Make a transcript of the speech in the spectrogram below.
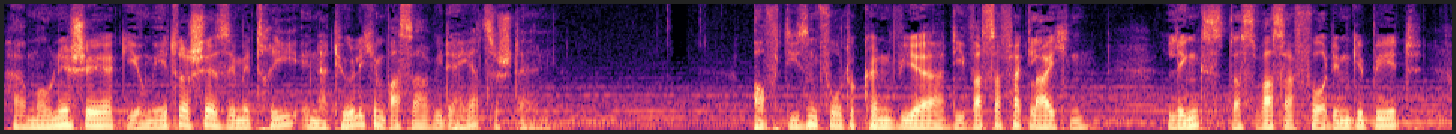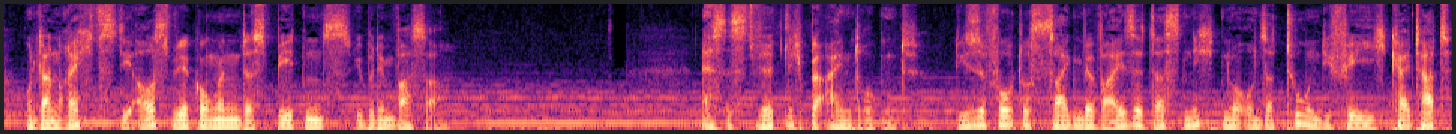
harmonische geometrische Symmetrie in natürlichem Wasser wiederherzustellen auf diesem Foto können wir die Wasser vergleichen. Links das Wasser vor dem Gebet und dann rechts die Auswirkungen des Betens über dem Wasser. Es ist wirklich beeindruckend. Diese Fotos zeigen Beweise, dass nicht nur unser Tun die Fähigkeit hat,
